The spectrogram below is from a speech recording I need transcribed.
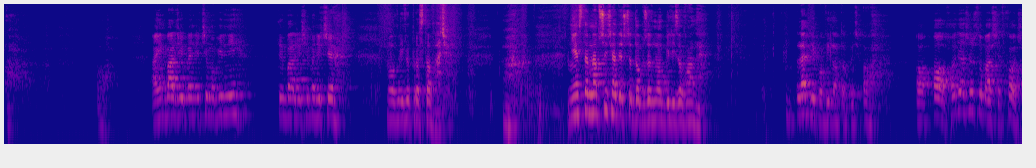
O. O. A im bardziej będziecie mobilni, tym bardziej się będziecie mogli wyprostować. Nie jestem na przysiad jeszcze dobrze zmobilizowany. Lepiej powinno to być. O, o, o, chociaż już zobaczcie, wchodzi.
